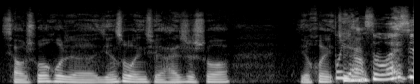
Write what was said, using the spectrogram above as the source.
小说或者严肃文学，还是说也会不严肃文学。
